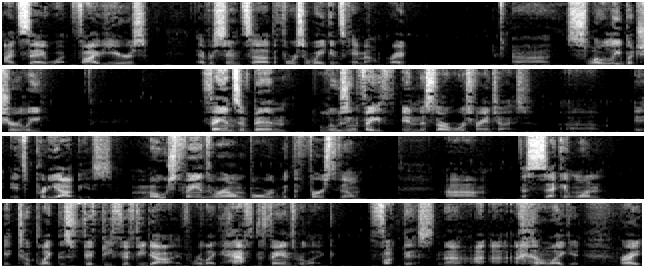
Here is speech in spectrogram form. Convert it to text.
I'd say, what, five years, ever since uh, The Force Awakens came out, right? Uh, slowly but surely, fans have been losing faith in the Star Wars franchise it, it's pretty obvious. Most fans were on board with the first film. Um, the second one, it took like this 50 50 dive where like half the fans were like, fuck this. Nah, I, I don't like it. Right?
